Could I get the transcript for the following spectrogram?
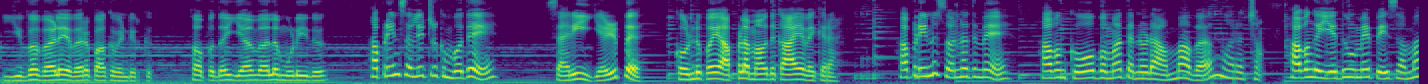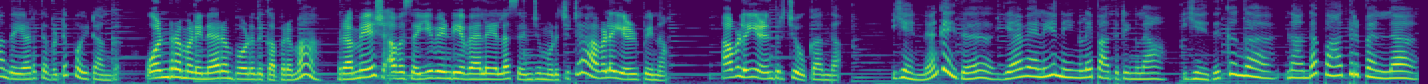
இவ வேலையை வேற பார்க்க வேண்டியிருக்கு. அப்பதான் என் வேலை முடியுது. அப்படின்னு சொல்லிட்டு இருக்கும்போதே சரி எழுப்பு. கொண்டு போய் அப்பளமாவது காய வைக்கிறேன். அப்படின்னு சொன்னதுமே அவன் கோபமா தன்னோட அம்மாவை மறைச்சான். அவங்க எதுவுமே பேசாம அந்த இடத்த விட்டு போயிட்டாங்க. ஒன்றரை மணி நேரம் போனதுக்கு அப்புறமா ரமேஷ் அவ செய்ய வேண்டிய வேலையெல்லாம் செஞ்சு முடிச்சிட்டு அவளை எழுப்பினான். அவளும் எழுந்திருச்சு உட்கார்ந்தா. என்னங்க இது? என் வேலையை நீங்களே பாத்துட்டீங்களா எதுக்குங்க? நான் தான் பாத்திருப்பேன்ல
